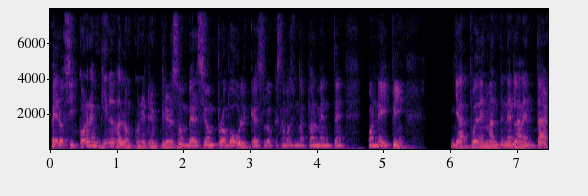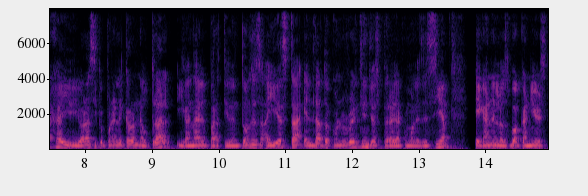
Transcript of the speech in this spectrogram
Pero si corren bien el balón con Adrian Peterson versión Pro Bowl, que es lo que estamos viendo actualmente con AP, ya pueden mantener la ventaja y ahora sí que ponerle carro neutral y ganar el partido. Entonces ahí está el dato con los Redskins. Yo esperaría, como les decía, que ganen los Buccaneers.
